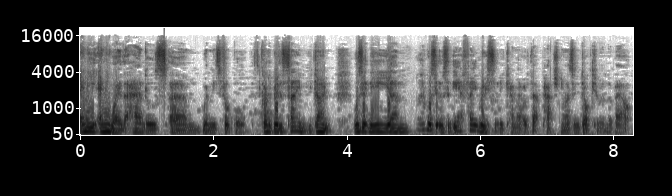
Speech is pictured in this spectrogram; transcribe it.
any any way that handles um, women's football, it's got to be the same. You don't. Was it the um, was it? Was it the FA recently came out with that patronising document about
